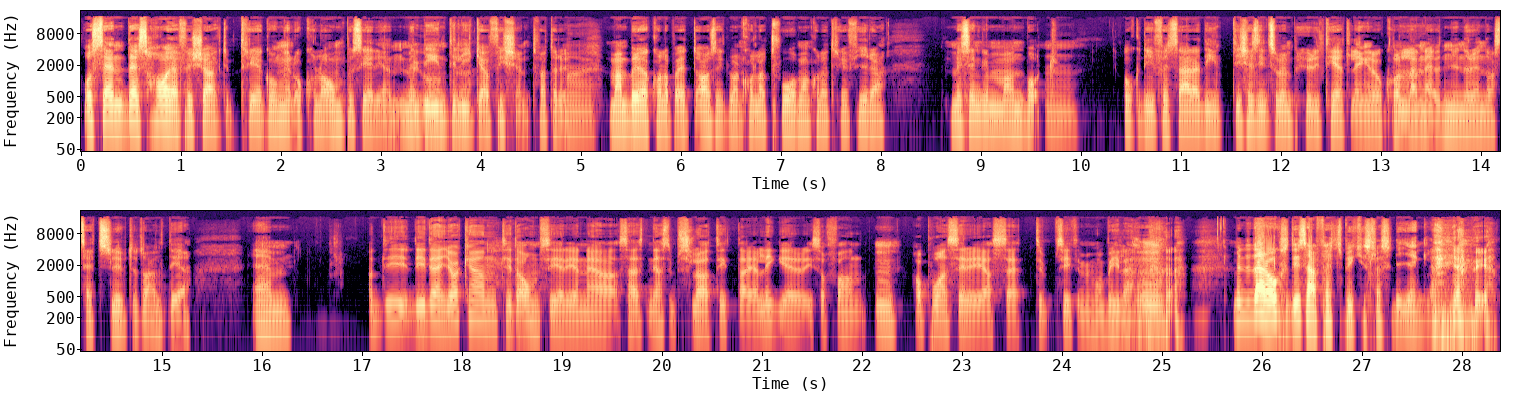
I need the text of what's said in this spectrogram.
Och sen dess har jag försökt typ tre gånger att kolla om på serien, men det, går är inte lika efficient. Fattar du? Nej. Man börjar kolla på ett avsnitt, man kollar två, man kollar tre, fyra. Men sen glömmer man bort. Mm. Och det, är för så här, det, det känns inte som en prioritet längre att kolla när, nu när du ändå har sett slutet och allt det. Ja, det, det är den, jag kan titta om serien när jag, här, när jag typ slötittar. Jag ligger i soffan, Mm. har på en serie jag sett, typ sitter med mobilen. Mm. men det där också, det är så här fett mycket slöseri egentligen. jag vet.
